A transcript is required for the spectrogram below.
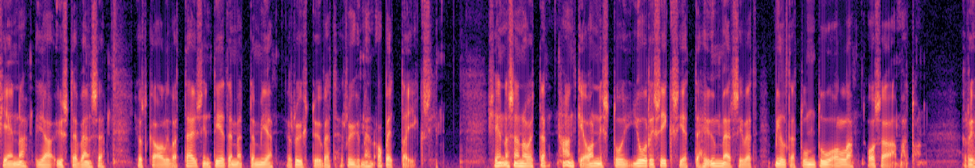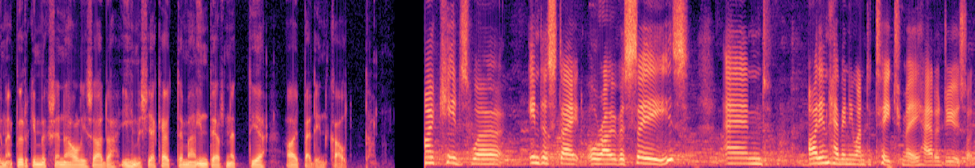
Shena ja ystävänsä, jotka olivat täysin tietämättömiä, ryhtyivät ryhmän opettajiksi. Shena sanoi, että hanke onnistui juuri siksi, että he ymmärsivät, miltä tuntuu olla osaamaton. Ryhmän pyrkimyksenä oli saada ihmisiä käyttämään internettiä iPadin kautta. My kids were interstate or overseas and I didn't have anyone to teach me how to use it.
